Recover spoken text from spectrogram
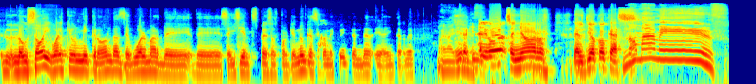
Lo usó igual que un microondas de Walmart de, de 600 pesos, porque nunca se conectó a internet. Bueno, Mira, aquí llegó el señor del tío Cocas. ¡No mames!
